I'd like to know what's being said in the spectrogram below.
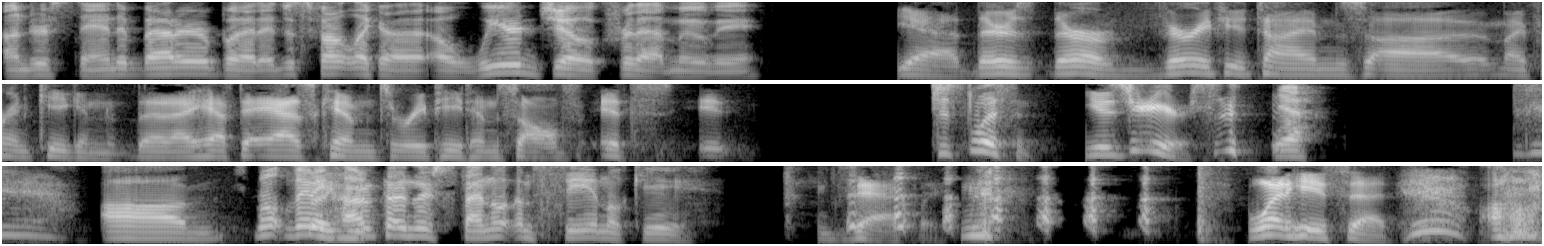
understand it better, but it just felt like a, a weird joke for that movie. Yeah, there's there are very few times uh my friend Keegan that I have to ask him to repeat himself. It's it, just listen, use your ears. Yeah. um It's not So very you- hard to understand what I'm saying, okay? exactly. what he said. Uh,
